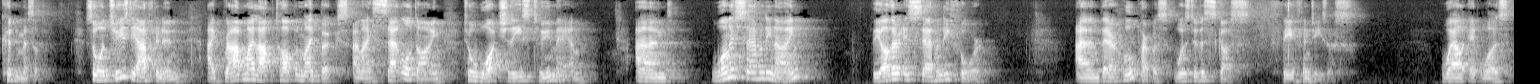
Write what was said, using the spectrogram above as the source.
couldn't miss it. So on Tuesday afternoon, I grabbed my laptop and my books and I settled down to watch these two men. And one is 79 the other is 74. And their whole purpose was to discuss faith in Jesus. Well, it was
